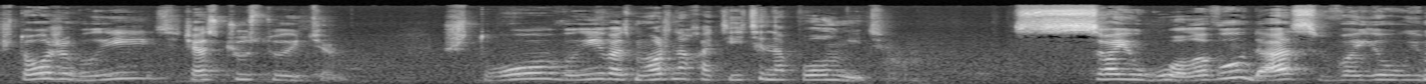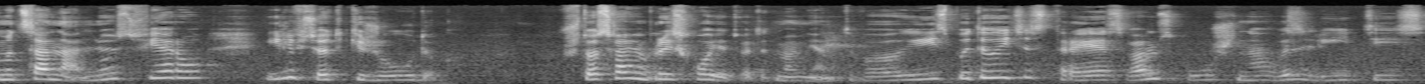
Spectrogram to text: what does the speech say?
что же вы сейчас чувствуете, что вы, возможно, хотите наполнить свою голову, да, свою эмоциональную сферу или все-таки желудок. Что с вами происходит в этот момент? Вы испытываете стресс, вам скучно, вы злитесь,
